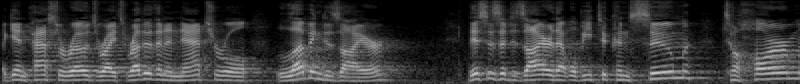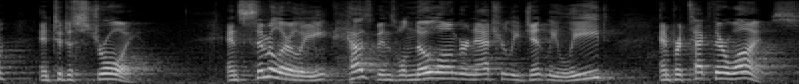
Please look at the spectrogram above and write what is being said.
Again, Pastor Rhodes writes rather than a natural, loving desire, this is a desire that will be to consume, to harm, and to destroy. And similarly, husbands will no longer naturally gently lead and protect their wives.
